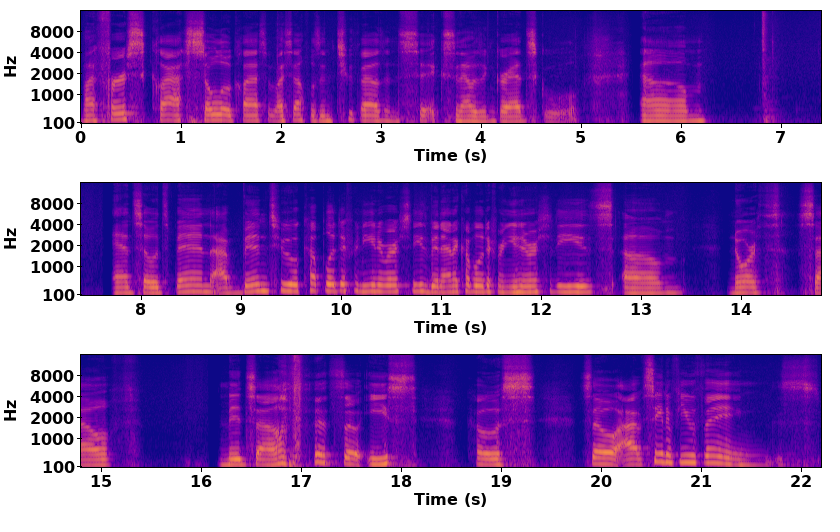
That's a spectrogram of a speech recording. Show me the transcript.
my first class, solo class of myself, was in 2006, and I was in grad school. Um, and so it's been I've been to a couple of different universities, been at a couple of different universities, um, north, south, mid south, so east coast. So I've seen a few things.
